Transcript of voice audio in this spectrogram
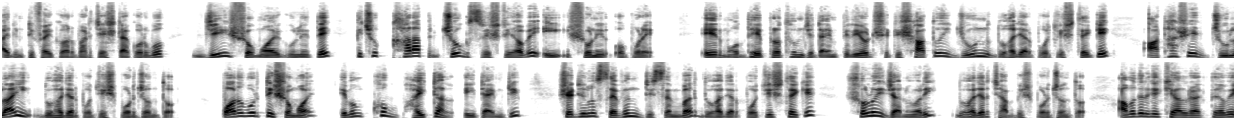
আইডেন্টিফাই করবার চেষ্টা করব। যে সময়গুলিতে কিছু খারাপ যোগ সৃষ্টি হবে এই শনির ওপরে। এর মধ্যে প্রথম যে টাইম পিরিয়ড সেটি সাতই জুন দু হাজার পঁচিশ থেকে আঠাশে জুলাই দু হাজার পঁচিশ পর্যন্ত। পরবর্তী সময় এবং খুব ভাইটাল এই টাইমটি সেটি হলো সেভেন ডিসেম্বর দু হাজার পঁচিশ থেকে ষোলোই জানুয়ারি দু হাজার ছাব্বিশ পর্যন্ত। আমাদেরকে খেয়াল রাখতে হবে,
